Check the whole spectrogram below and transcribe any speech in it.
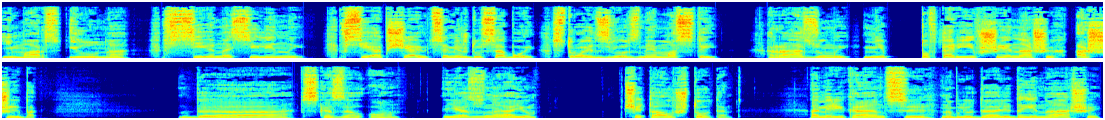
И Марс, и Луна все населены, все общаются между собой, строят звездные мосты. Разумы, не повторившие наших ошибок. «Да», — сказал он, — «я знаю. Читал что-то. Американцы наблюдали, да и наши.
